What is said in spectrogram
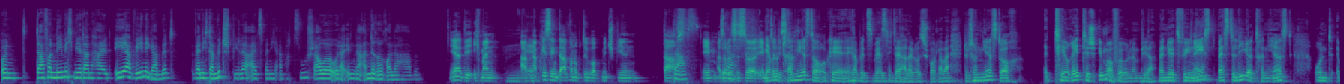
und davon nehme ich mir dann halt eher weniger mit, wenn ich da mitspiele, als wenn ich einfach zuschaue oder irgendeine andere Rolle habe. Ja, die, ich meine, Nee. ab, abgesehen davon, ob du überhaupt mitspielen darfst. Darfst. Eben, also Ja. das ist so eben Ja, so aber die du Sache. trainierst doch, okay, ich habe jetzt, bin jetzt nicht der allergrößte Sportler, aber du trainierst doch äh, theoretisch immer für Olympia. Wenn du jetzt für die Nee. nächstbeste Liga trainierst und äh,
